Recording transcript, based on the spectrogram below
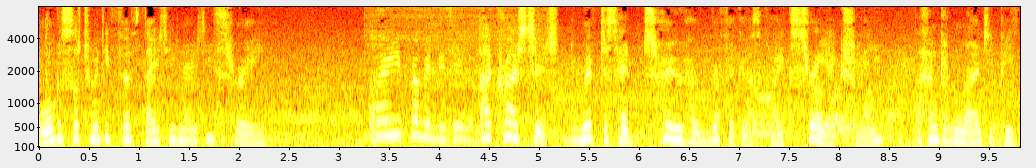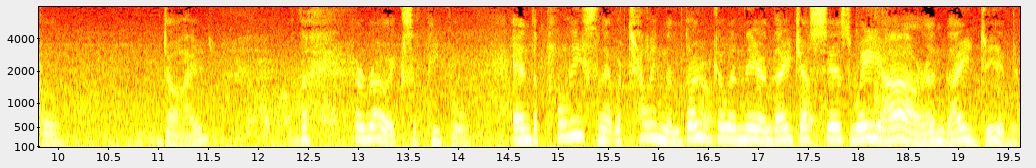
August the 25th, 1883. Where are you from in New Zealand? Uh, Christchurch. We've just had two horrific earthquakes, three actually. 190 people died. The heroics of people. And the police and that were telling them, don't go in there, and they just says, we are, and they did.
